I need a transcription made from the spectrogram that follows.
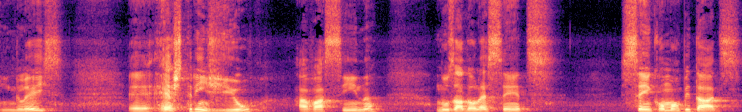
em inglês, é, restringiu a vacina nos adolescentes sem comorbidades.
